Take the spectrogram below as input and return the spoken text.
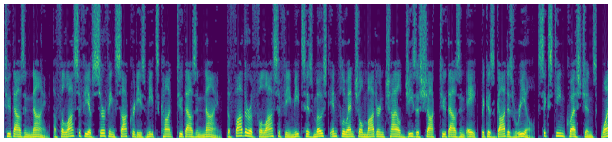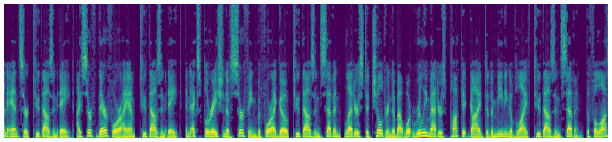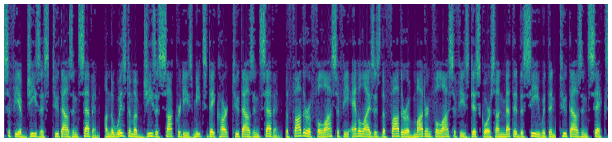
2009, A Philosophy of Surfing Socrates Meets Kant 2009, The Father of Philosophy meets his most influential modern child Jesus Shock 2008 Because God is Real, 16 Questions, 1 Answer 2008 I Surf Therefore I Am 2008, An Exploration of Surfing Before I Go 2007, Letters to Children About What Really Matters Pocket Guide to the Meaning of Life 2007, The Philosophy of Jesus 2007, On the Wisdom of Jesus Socrates Meets Descartes 2007, The Father of Philosophy analyzes the father of modern philosophy's discourse on method The Sea Within 2006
